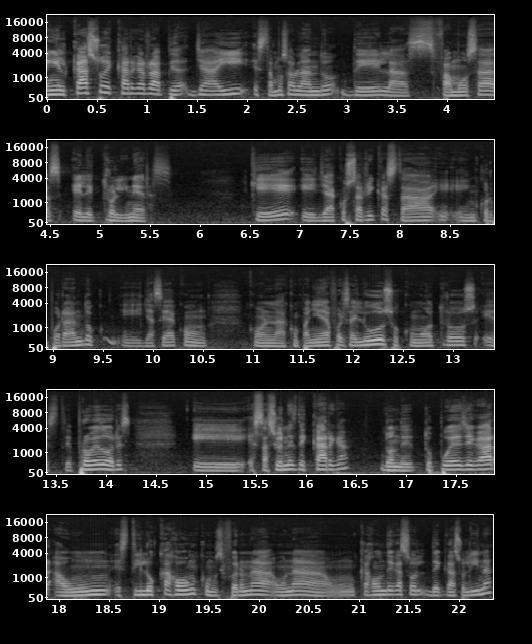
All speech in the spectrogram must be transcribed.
En el caso de carga rápida, ya ahí estamos hablando de las famosas electrolineras, que eh, ya Costa Rica está eh, incorporando, eh, ya sea con, la compañía de Fuerza y Luz o con otros este, proveedores, estaciones de carga donde tú puedes llegar a un estilo cajón, como si fuera un cajón de, de gasolina,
